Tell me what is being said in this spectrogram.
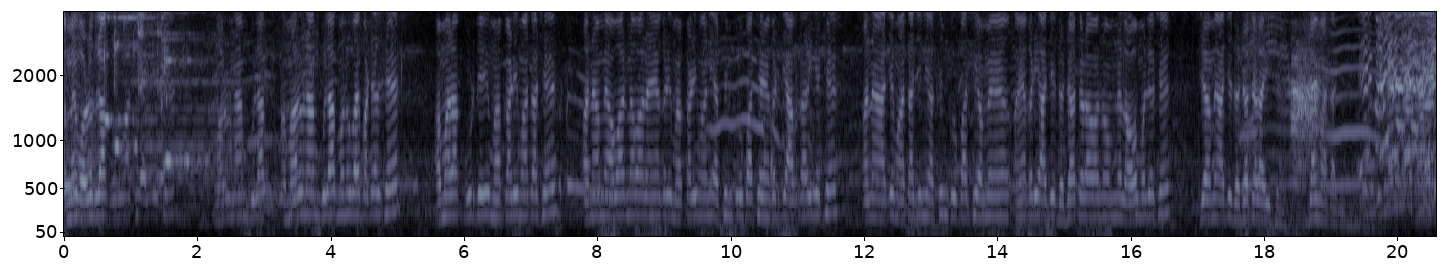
અમે વડોદરા ગોરવાથી આવીએ છીએ. મારું નામ ગુલાબ અમારું નામ ગુલાબ મનુભાઈ પટેલ છે. અમારા કુળદેવી મહાકાળી માતા છે. અને અમે અવારનવાર અહીંયા આગળ મહાકાળી માની અસીમ કૃપાથી અહીંયા આગળથી આવતા રહીએ છીએ. અને આજે માતાજીની અસીમ કૃપાથી અમે અહીંયા આગળ આજે ધજા ચડાવવાનો અમને લાવો મળ્યો છે, જે અમે આજે ધજા ચડાવી છે. જય માતાજી.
